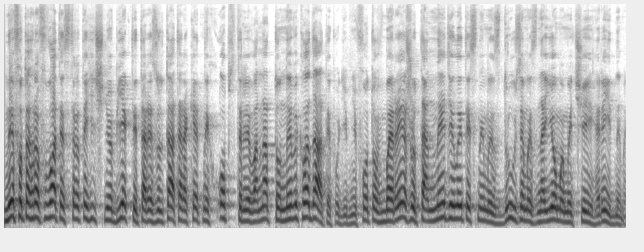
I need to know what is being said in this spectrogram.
Не фотографувати стратегічні об'єкти та результати ракетних обстрілів, а надто не викладати подібні фото в мережу та не ділитись ними з друзями, знайомими чи рідними.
